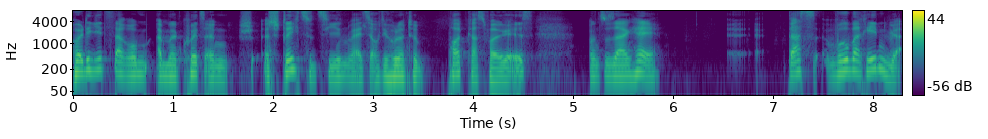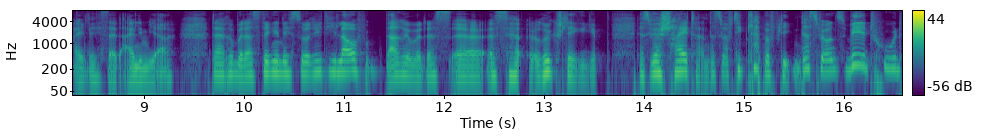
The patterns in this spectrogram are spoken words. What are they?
Heute geht's darum, einmal kurz einen Strich zu ziehen, weil es ja auch die 100. Podcast-Folge ist und zu sagen, hey, das, worüber reden wir eigentlich seit einem Jahr? Darüber, dass Dinge nicht so richtig laufen, darüber, dass äh, es Rückschläge gibt, dass wir scheitern, dass wir auf die Klappe fliegen, dass wir uns wehtun,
